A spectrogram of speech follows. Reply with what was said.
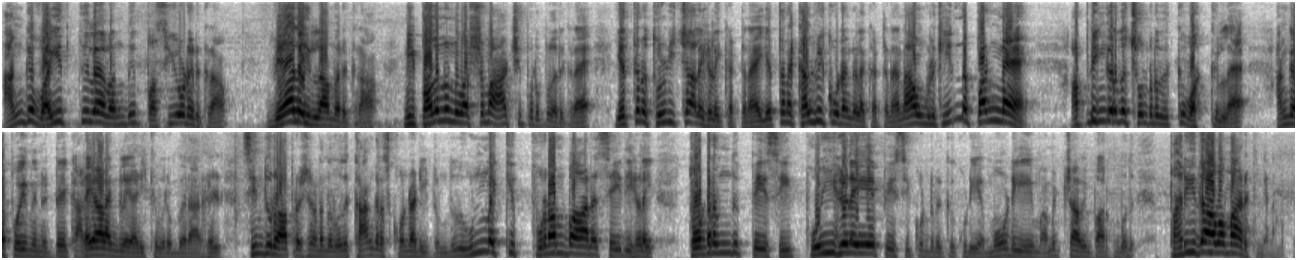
அங்கே வயிற்றில் வந்து பசியோடு இருக்கிறான் வேலை இல்லாமல் இருக்கிறான் நீ பதினொன்று வருஷமாக ஆட்சி பொறுப்பில் இருக்கிற எத்தனை தொழிற்சாலைகளை கட்டின எத்தனை கல்விக்கூடங்களை கட்டின நான் உங்களுக்கு என்ன பண்ணேன் அப்படிங்கிறத சொல்கிறதுக்கு வக்கு இல்லை. அங்கே போய் நின்றுட்டு அடையாளங்களை அழிக்க விரும்புகிறார்கள். சிந்தூர் ஆப்ரேஷன் நடந்தபோது காங்கிரஸ் கொண்டாடிட்டு இருந்தது. உண்மைக்கு புறம்பான செய்திகளை தொடர்ந்து பேசி பொய்களையே பேசி கொண்டிருக்கக்கூடிய மோடியையும் அமித்ஷாவையும் பார்க்கும்போது பரிதாபமாக இருக்குங்க நமக்கு.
